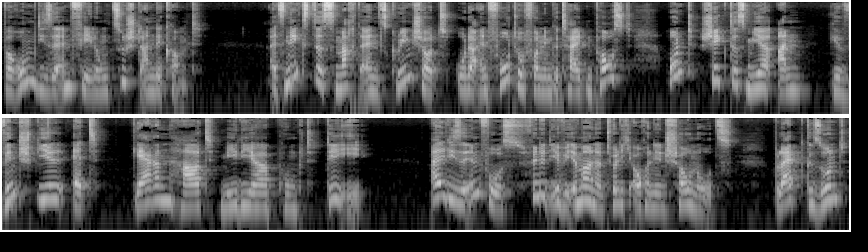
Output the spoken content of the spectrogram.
warum diese Empfehlung zustande kommt. Als nächstes macht einen Screenshot oder ein Foto von dem geteilten Post und schickt es mir an gewinnspiel@gernhardmedia.de. All diese Infos findet ihr wie immer natürlich auch in den Show Notes. Bleibt gesund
